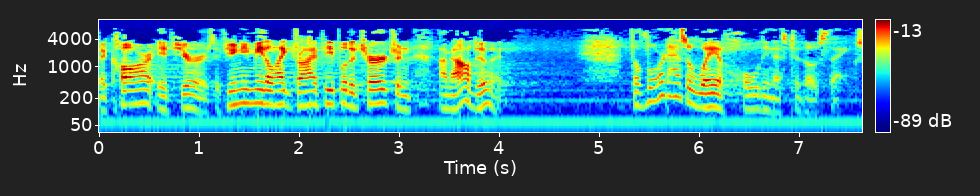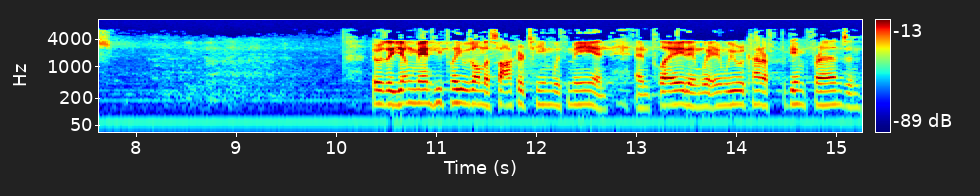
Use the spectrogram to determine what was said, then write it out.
the car, it's yours. If you need me to like drive people to church, and I mean, I'll do it. The Lord has a way of holding us to those things. There was a young man, he played, he was on the soccer team with me and, and played, and we, and we were kind of became friends. And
